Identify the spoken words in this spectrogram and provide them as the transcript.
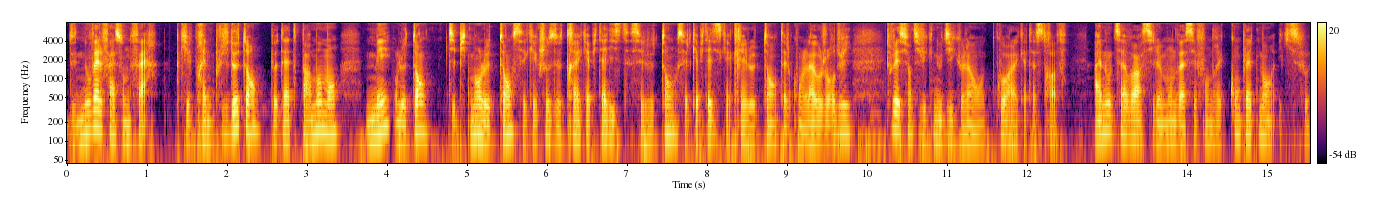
de nouvelles façons de faire, qui prennent plus de temps, peut-être par moment. Mais le temps, typiquement, le temps, c'est quelque chose de très capitaliste. C'est le temps, c'est le capitalisme qui a créé le temps tel qu'on l'a aujourd'hui. Tous les scientifiques nous disent que là, on court à la catastrophe. À nous de savoir si le monde va s'effondrer complètement et qu'il soit,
